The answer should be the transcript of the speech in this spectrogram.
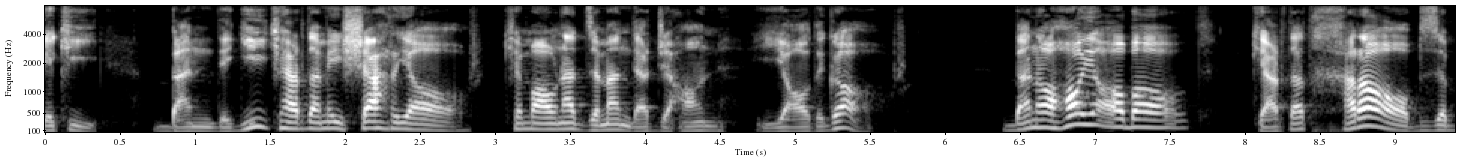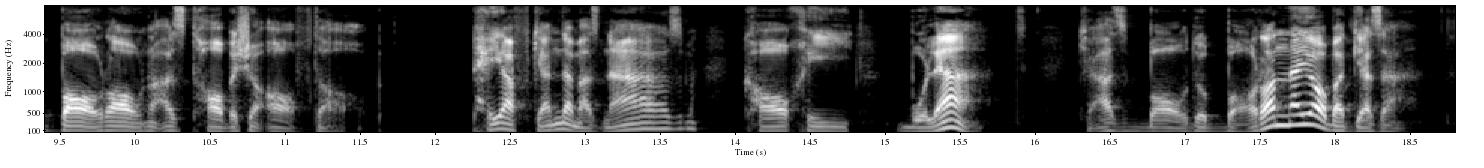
یکی بندگی کردم ای شهریار که ماند زمن در جهان یادگار. بناهای آباد گردد خراب ز باران و از تابش آفتاب. پی افکندم از نظم کاخی بلند که از باد و باران نیابد گزند.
